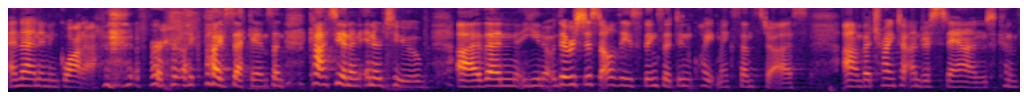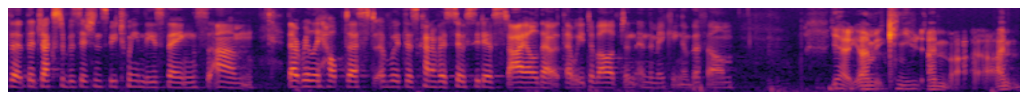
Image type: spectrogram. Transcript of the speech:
and then an iguana for like five seconds, and Katia in an inner tube. Uh, then, you know, there was just all these things that didn't quite make sense to us. Um, but trying to understand kind of the, the juxtapositions between these things um, that really helped us with this kind of associative style that, that we developed in, in the making of the film. Yeah, I mean, can you? I'm, I'm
